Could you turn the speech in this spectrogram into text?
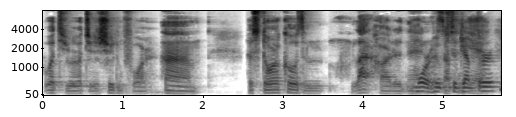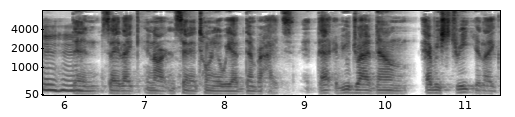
what you what you're shooting for. Um, historical is a lot harder than More hoops to something- jump yeah, through. Than say like in our in San Antonio we have Denver Heights. That if you drive down every street, you're like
